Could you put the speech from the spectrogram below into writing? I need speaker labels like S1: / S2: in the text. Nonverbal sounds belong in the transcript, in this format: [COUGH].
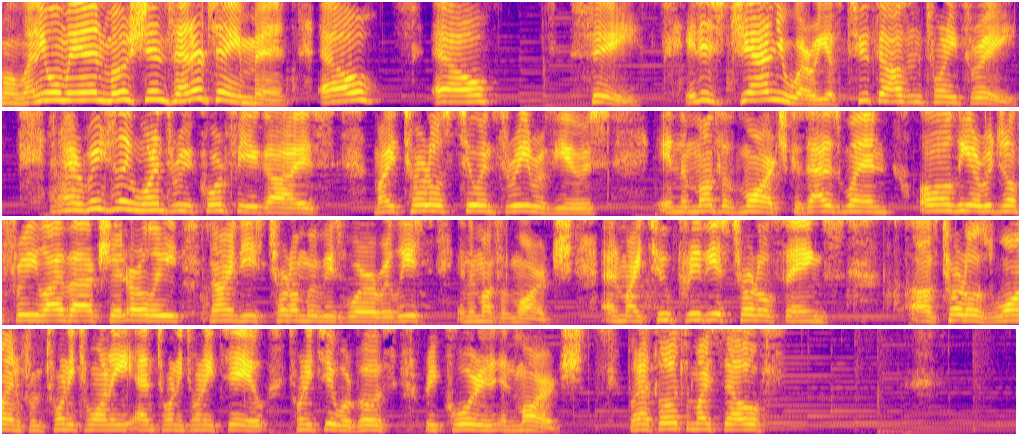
S1: Millennial Man Motions Entertainment, LLC. It is January of 2023, and I originally wanted to record for you guys my Turtles 2 and 3 reviews in the month of March, because that is when all the original three live action early 90s Turtle movies were released in the month of March. And my two previous Turtle things, of Turtles 1 from 2020 and 2022 22 were both recorded in March. But I thought to myself,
